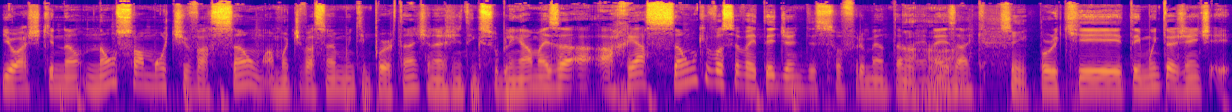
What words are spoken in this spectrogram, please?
E eu acho que não, não só a motivação, a motivação é muito importante, né? A gente tem que sublinhar, mas a, a reação que você vai ter diante desse sofrimento também, né, Isaac? Sim. Porque tem muita gente,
